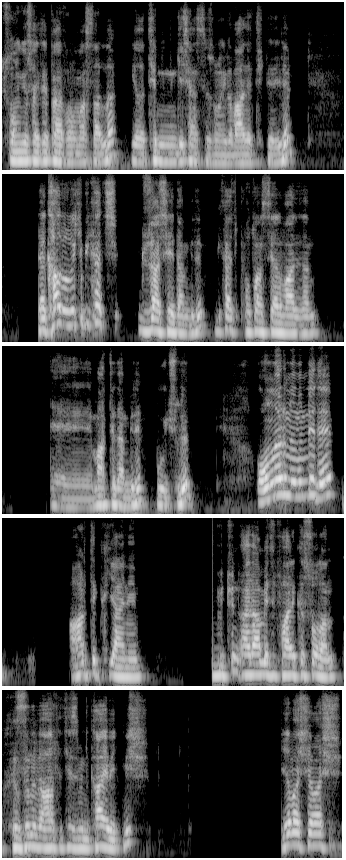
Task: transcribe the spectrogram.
Son gösterdikleri performanslarla ya da Tierney'nin geçen sezonuyla vaat ettikleriyle. Ya kadrodaki birkaç güzel şeyden biri. Birkaç potansiyel vaat eden eee, maddeden biri bu üçlü. Onların önünde de artık yani bütün alameti farikası olan hızını ve atletizmini kaybetmiş. Yavaş yavaş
